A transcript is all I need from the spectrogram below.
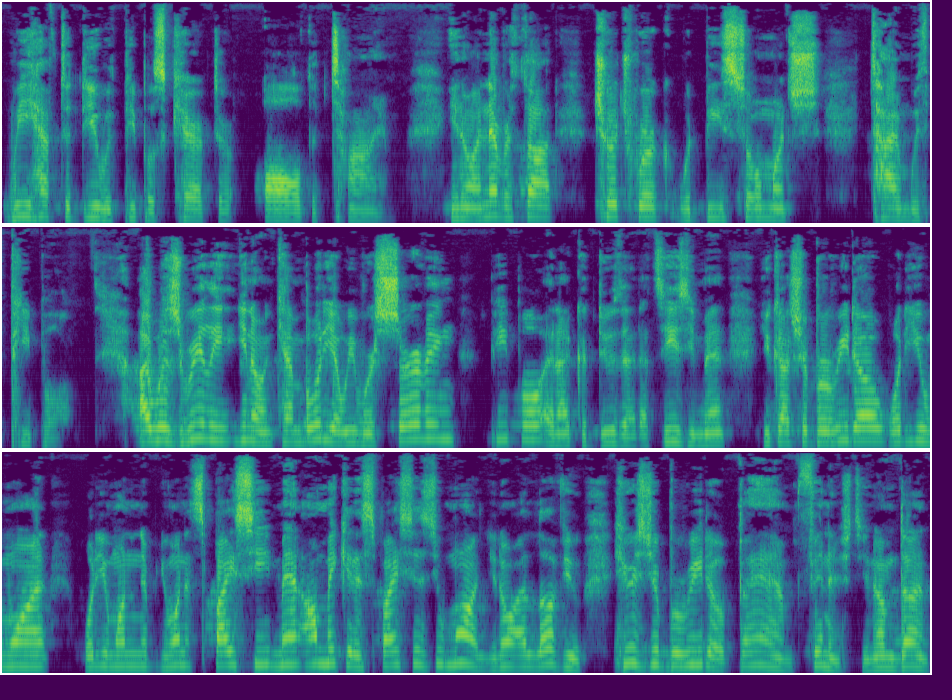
we have to deal with people's character all the time. You know, I never thought church work would be so much time with people. I was really, you know, in Cambodia, we were serving people and I could do that. That's easy, man. You got your burrito. What do you want? What do you want? You want it spicy? Man, I'll make it as spicy as you want. You know, I love you. Here's your burrito. Bam, finished. You know, I'm done.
